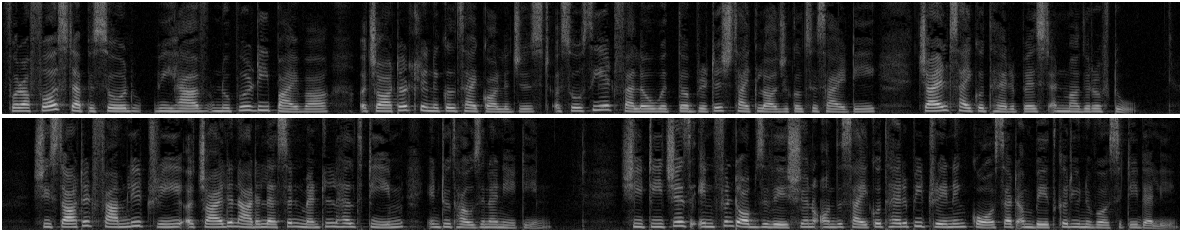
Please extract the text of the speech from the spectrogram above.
For our first episode, we have Nupur D. Paiva, a chartered clinical psychologist, associate fellow with the British Psychological Society, child psychotherapist, and mother of two. She started Family Tree, a child and adolescent mental health team, in 2018. She teaches infant observation on the psychotherapy training course at Ambedkar University, Delhi.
